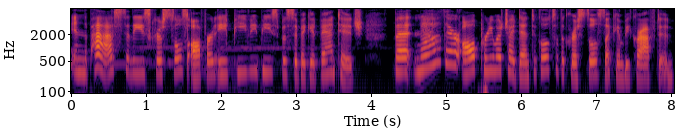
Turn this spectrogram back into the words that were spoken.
In the past, these crystals offered a PvP specific advantage, but now they're all pretty much identical to the crystals that can be crafted.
